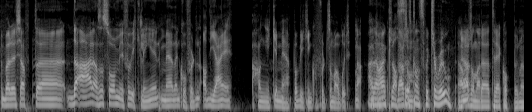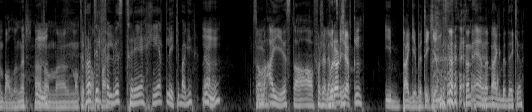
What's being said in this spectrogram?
Bare kjapt. Uh, Det er altså så mye forviklinger med den kofferten at jeg hang ikke med på hvilken koffert som var hvor. Nei, det var en klassisk sånn- sånn switcheroo. Ja, det er sånn der, eh, tre kopper med en ball under. Det er Mm. sånn man For det er tilfeldigvis tre helt like bager, Mhm. som eies da av forskjellige Hvor har du kjøpt den? I bagbutikken. Den ene bagbutikken.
